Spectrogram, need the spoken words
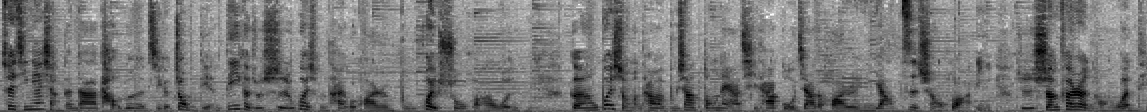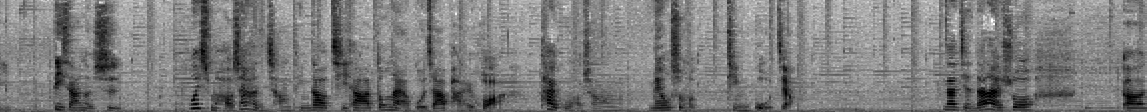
所以今天想跟大家讨论的几个重点，第一个就是为什么泰国华人不会说华文，跟为什么他们不像东南亚其他国家的华人一样自称华裔，就是身份认同的问题。第三个是为什么好像很常听到其他东南亚国家排华，泰国好像没有什么听过这样。那简单来说。呃，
